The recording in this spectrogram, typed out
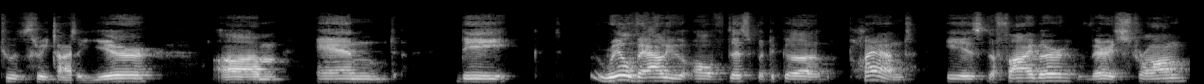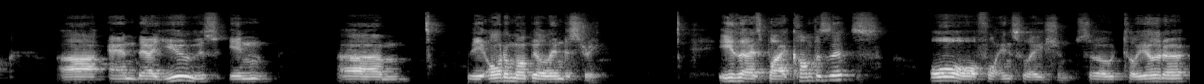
two to three times a year. Um, and the real value of this particular plant is the fiber, very strong, uh, and they're used in um, the automobile industry, either as biocomposites or for insulation. So Toyota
